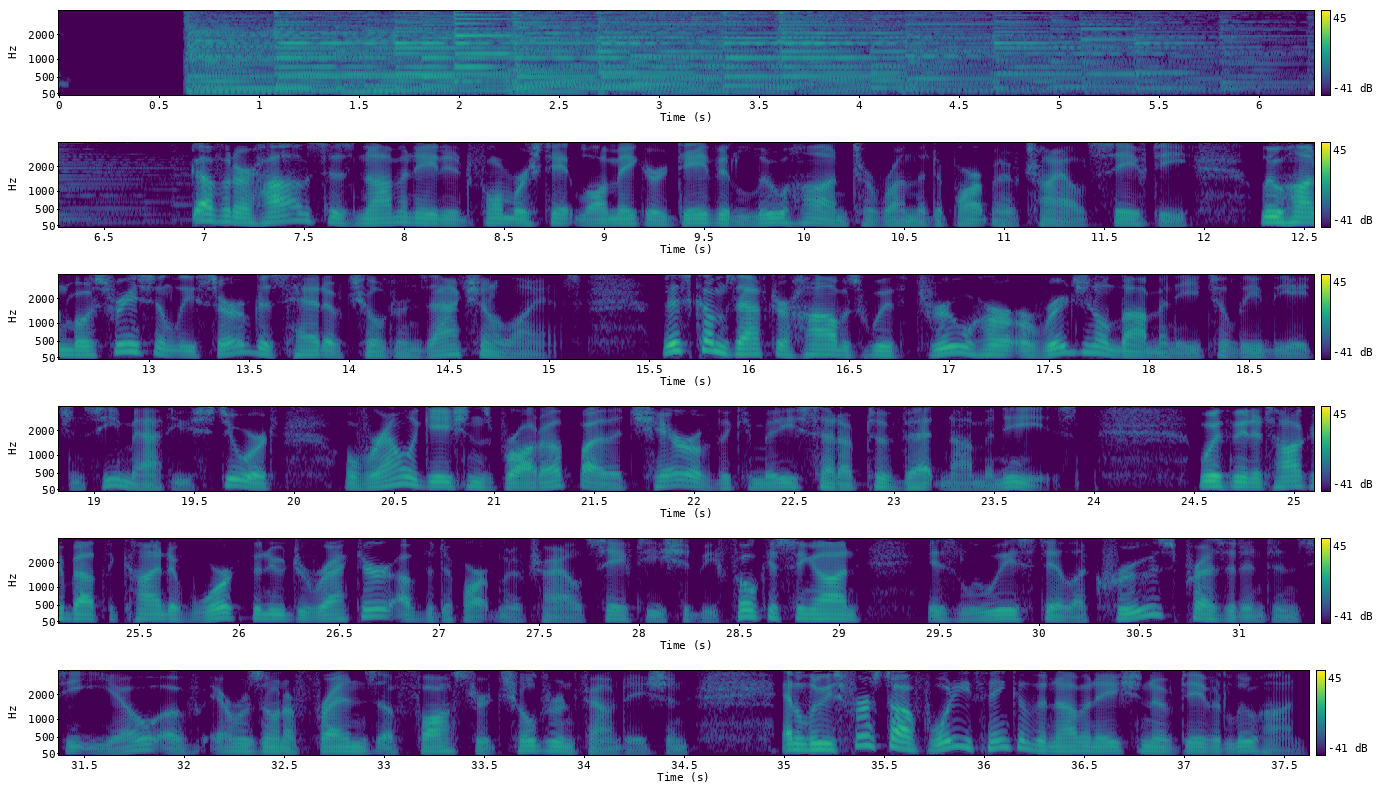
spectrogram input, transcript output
Governor Hobbs has nominated former state lawmaker David Lujan to run the Department of Child Safety. Lujan most recently served as head of Children's Action Alliance. This comes after Hobbs withdrew her original nominee to lead the agency, Matthew Stewart, over allegations brought up by the chair of the committee set up to vet nominees. With me to talk about the kind of work the new director of the Department of Child Safety should be focusing on is Luis de la Cruz, president and CEO of Arizona Friends of Foster Children Foundation. And Luis, first off, what do you think of the nomination of David Lujan?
